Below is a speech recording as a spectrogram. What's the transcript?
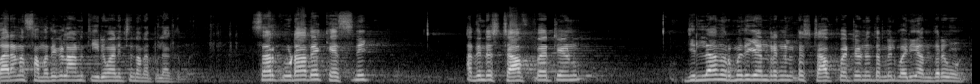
ഭരണസമിതികളാണ് തീരുമാനിച്ച് നടപ്പിലാക്കുന്നത്. സാർ കൂടാതെ കെസ്നിക് അതിന്റെ സ്റ്റാഫ് പാറ്റേണും ജില്ലാ നിർമ്മിതി കേന്ദ്രങ്ങളുടെ സ്റ്റാഫ് പാറ്റേണും തമ്മിൽ വലിയ അന്തരവുമുണ്ട്.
